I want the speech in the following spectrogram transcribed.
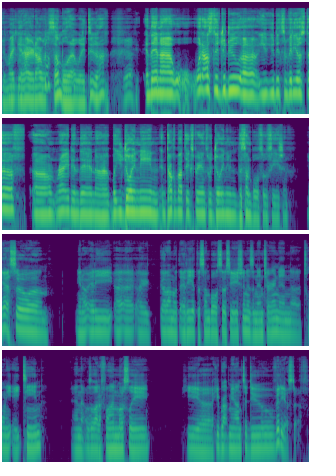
You might get hired on with Sun Bowl that way too, huh? Yeah. And then uh, wh- what else did you do? Uh, you you did some video stuff, um, right? And then uh, but you joined me and, and talk about the experience with joining the Sun Bowl Association. Yeah, so um, you know, Eddie, I, I, I got on with Eddie at the Sun Bowl Association as an intern in uh, 2018, and that was a lot of fun. Mostly, he uh, he brought me on to do video stuff.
